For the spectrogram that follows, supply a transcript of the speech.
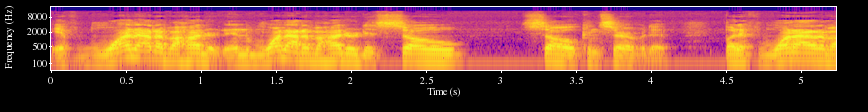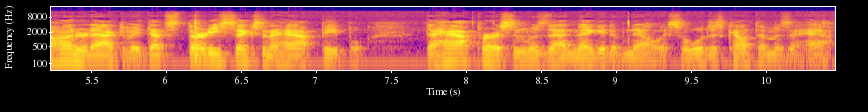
If one out of a hundred, and one out of a hundred is so so conservative, but if one out of a hundred activate, that's 36 and a half people. The half person was that negative Nelly, so we'll just count them as a half.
